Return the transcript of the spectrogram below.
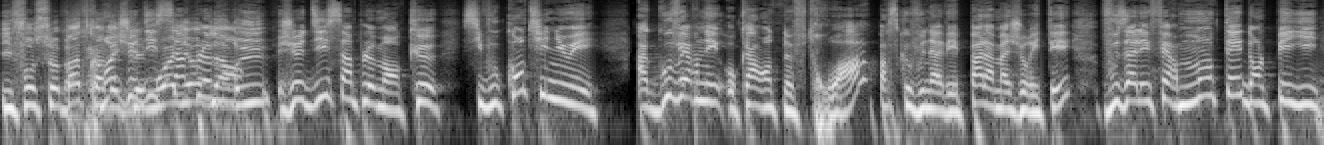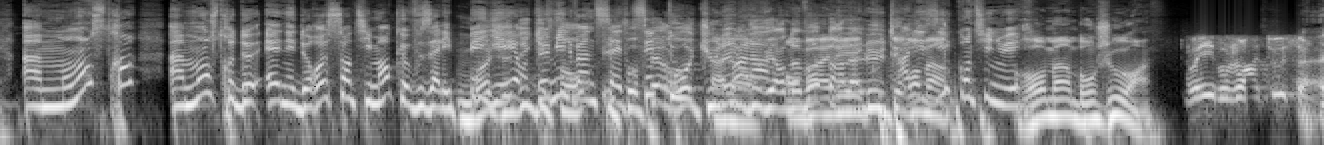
Il faut se battre Moi, avec je les dis moyens de la rue. je dis simplement que si vous continuez à gouverner au 49-3, parce que vous n'avez pas la majorité, vous allez faire monter dans le pays un monstre, un monstre de haine et de ressentiment que vous allez Moi, je payer en dis qu'il faut- 2027. il faut C'est faire tout. reculer Alors, le gouvernement par aller la lutte. Allez-y, continuez. Romain, bonjour. Oui, bonjour à tous. Euh,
